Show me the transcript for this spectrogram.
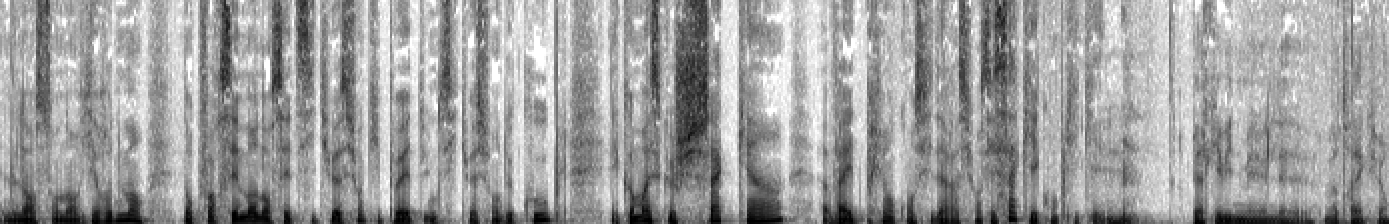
dans son environnement. Donc forcément, dans cette situation qui peut être une situation de couple, et comment est-ce que chacun va être pris en considération? C'est ça qui est compliqué. Mmh. Père Kevin, votre réaction?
